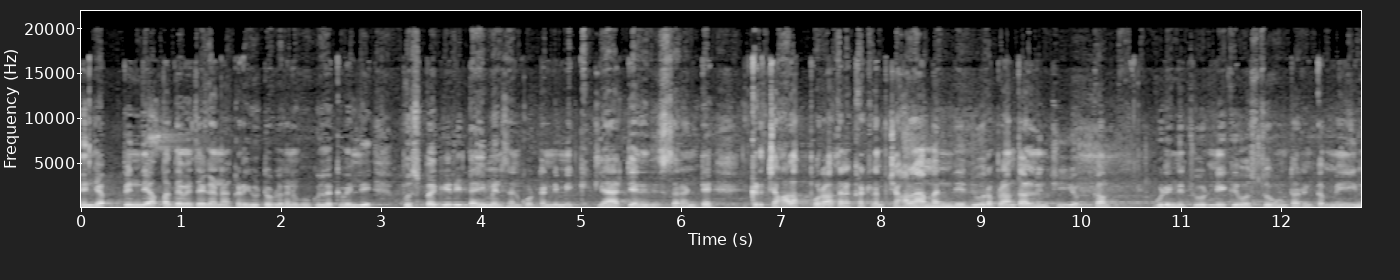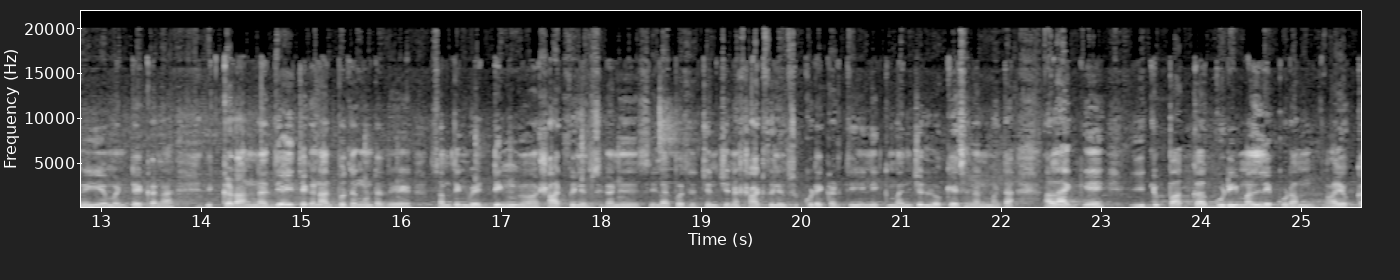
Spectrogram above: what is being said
నేను చెప్పింది అబద్ధం అయితే కానీ అక్కడ యూట్యూబ్లో కానీ గూగుల్లోకి వెళ్ళి పుష్పగిరి డైమండ్స్ అని కొట్టండి మీకు క్లారిటీ అనేది ఇస్తారంటే ఇక్కడ చాలా పురాతన కట్టడం. చాలామంది దూర ప్రాంతాల నుంచి ఈ యొక్క గుడిని చూడడానికి వస్తూ ఉంటారు. ఇంకా మెయిన్ ఏమంటే కన్నా ఇక్కడ నది అయితే కానీ అద్భుతంగా ఉంటుంది. సంథింగ్ వెడ్డింగ్ షార్ట్ ఫిలిమ్స్ కానీ లేకపోతే చిన్న చిన్న షార్ట్ ఫిలిమ్స్ కూడా ఇక్కడ తీయనీకి మంచి లొకేషన్ అనమాట అలాగే ఇటుపక్క గుడి మళ్ళీ కూడా ఆ యొక్క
